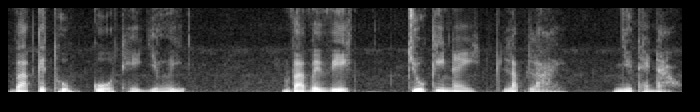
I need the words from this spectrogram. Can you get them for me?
và kết thúc của thế giới và về việc chu kỳ này lặp lại như thế nào.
